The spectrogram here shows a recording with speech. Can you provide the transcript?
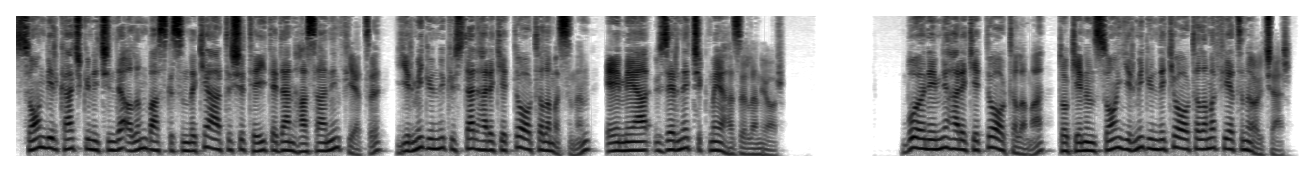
Son birkaç gün içinde alım baskısındaki artışı teyit eden Hasan'ın fiyatı, 20 günlük üstel hareketli ortalamasının EMA üzerine çıkmaya hazırlanıyor. Bu önemli hareketli ortalama, tokenin son 20 gündeki ortalama fiyatını ölçer.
